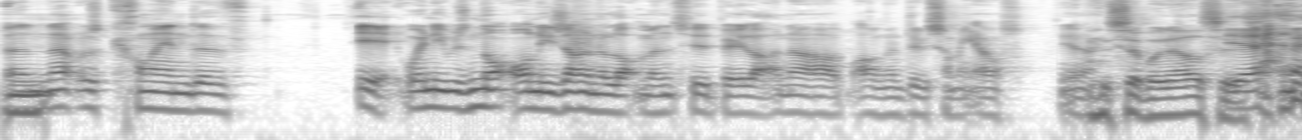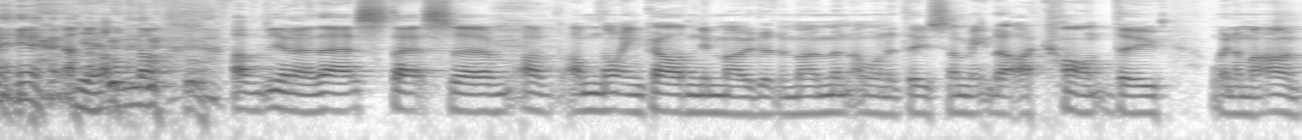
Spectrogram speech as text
and that was kind of it. When he was not on his own allotments, he'd be like, "No, I'm going to do something else." You know. And someone else's. Yeah, I'm not. I'm, you know, that's that's. Um, I'm, I'm not in gardening mode at the moment. I want to do something that I can't do when I'm at home.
